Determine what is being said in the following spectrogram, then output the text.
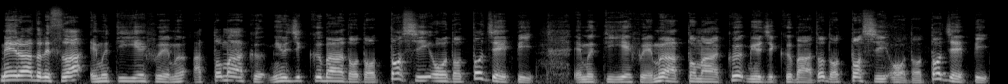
メールアドレスは mtfm.musicbird.co.jp mtfm.musicbird.co.jp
